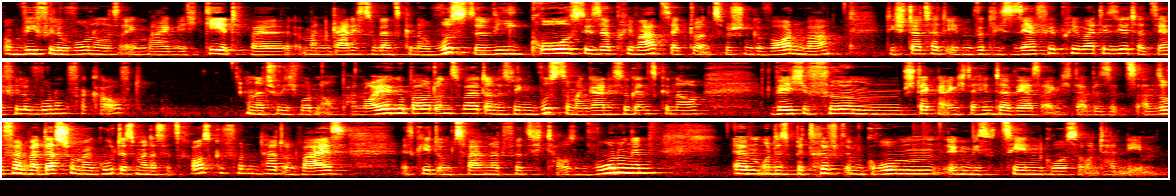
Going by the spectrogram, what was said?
um wie viele Wohnungen es eigentlich geht, weil man gar nicht so ganz genau wusste, wie groß dieser Privatsektor inzwischen geworden war. Die Stadt hat eben wirklich sehr viel privatisiert, hat sehr viele Wohnungen verkauft. Und natürlich wurden auch ein paar neue gebaut und so weiter. Und deswegen wusste man gar nicht so ganz genau, welche Firmen stecken eigentlich dahinter, wer ist eigentlich da Besitzer. Insofern war das schon mal gut, dass man das jetzt rausgefunden hat und weiß, es geht um 240.000 Wohnungen. Ähm, und es betrifft im Groben irgendwie so zehn große Unternehmen.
